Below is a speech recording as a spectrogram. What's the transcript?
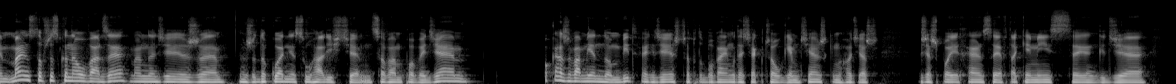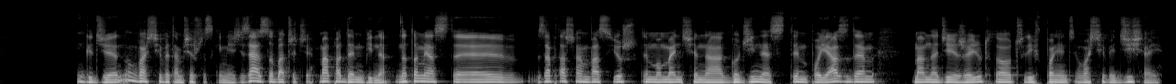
y, mając to wszystko na uwadze, mam nadzieję, że, że dokładnie słuchaliście, co wam powiedziałem. Pokażę wam jedną bitwę, gdzie jeszcze próbowałem grać jak czołgiem ciężkim, chociaż, chociaż pojechałem sobie w takie miejsce, gdzie, gdzie no właściwie tam się wszystkim jeździ. Zaraz zobaczycie, mapa Dębina. Natomiast e, zapraszam was już w tym momencie na godzinę z tym pojazdem. Mam nadzieję, że jutro, czyli w poniedziałek, właściwie dzisiaj, e,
